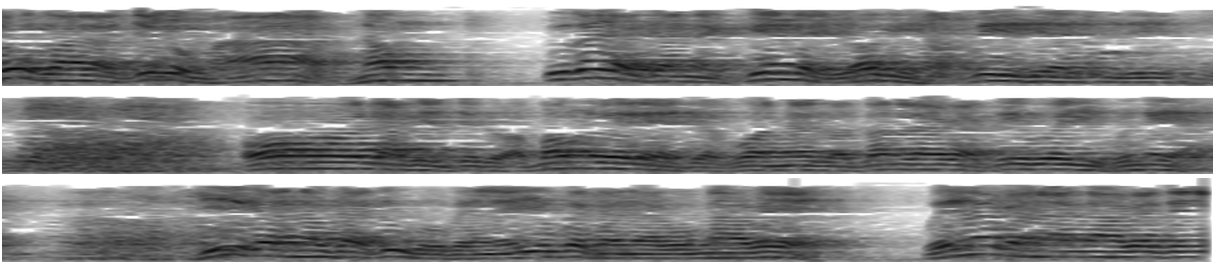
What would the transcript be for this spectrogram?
ချုပ်သွားတော့ကျွတ်တို့မှာနောက်သူသောယောက်ျားနဲ့ကျင်းတဲ့ယောဂီဟာသိရရှိသေး။ဩဒါဖြင့်ကျွတ်တို့အပေါင်းလွဲတဲ့အတွက်ဘောမြတ်စွာသံဃာကသေဝဲကြီးဝင်ခဲ့ရ။ဒီကနောက်ကသူ့ကိုပဲလေရုပ်ဘက်ခန္ဓာကိုငါပဲဝေဒနာခန္ဓာငါပဲသင်္ည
